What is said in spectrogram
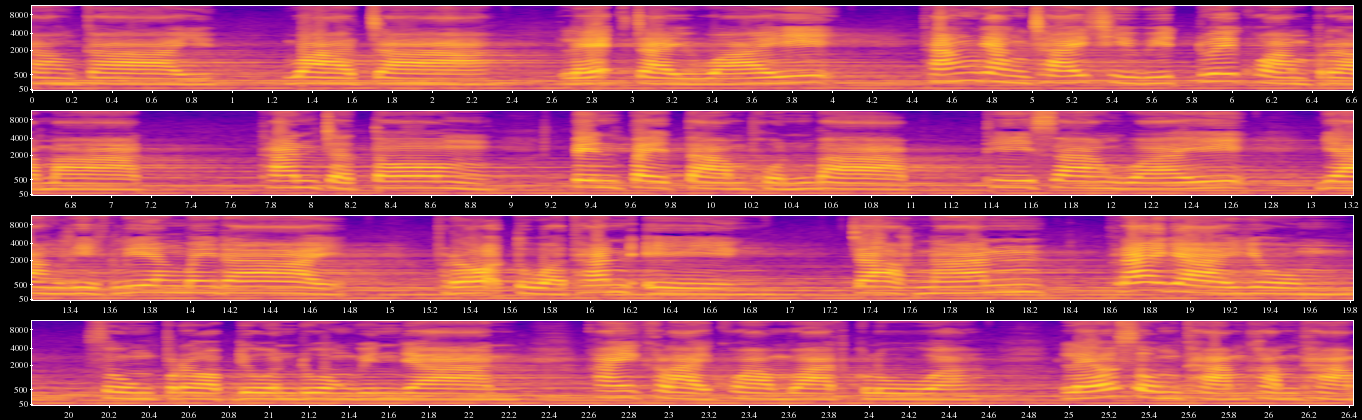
ทางกาย วาจา และใจไว้ ทั้งยังใช้ชีวิตด้วยความประมาท ท่านจะต้องเป็นไปตามผลบาปที่สร้างไว้อย่างหลีกเลี่ยงไม่ได้ เพราะตัวท่านเอง จากนั้นพระยายมทรงปลอบโยนดวงวิญญาณ ให้คลายความหวาดกลัว แล้วทรงถามคำถาม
